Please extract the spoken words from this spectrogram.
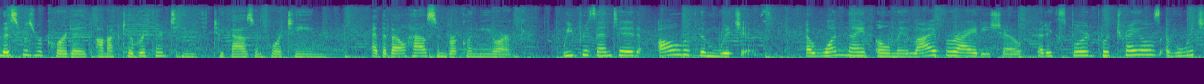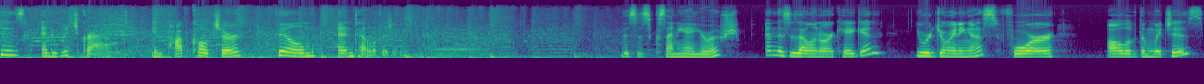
This was recorded on October 13th, 2014, at the Bell House in Brooklyn, New York. We presented All of Them Witches, a one night only live variety show that explored portrayals of witches and witchcraft in pop culture, film, and television. This is Ksenia Yarosh. And this is Eleanor Kagan. You are joining us for All of Them Witches.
